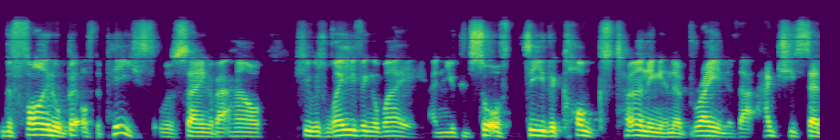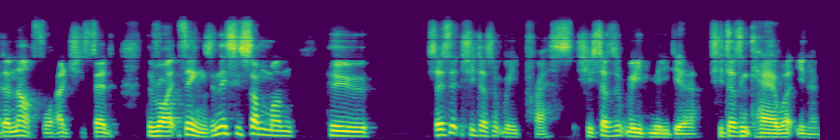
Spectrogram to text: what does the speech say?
the final bit of the piece was saying about how she was waving away, and you could sort of see the cogs turning in her brain of that. Had she said enough, or had she said the right things? And this is someone who says that she doesn't read press, she doesn't read media, she doesn't care what you know.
